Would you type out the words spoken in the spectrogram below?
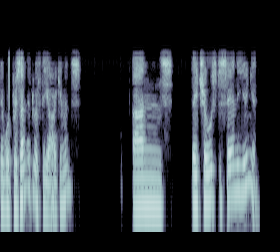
they were presented with the arguments, and they chose to stay in the Union.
